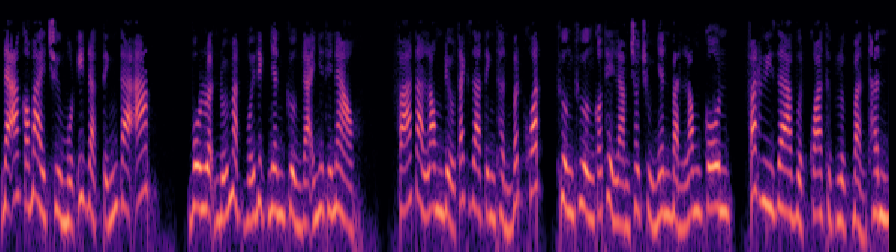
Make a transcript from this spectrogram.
Đã có bài trừ một ít đặc tính tà ác. Vô luận đối mặt với địch nhân cường đại như thế nào, phá tà long đều tách ra tinh thần bất khuất, thường thường có thể làm cho chủ nhân bản long côn, phát huy ra vượt qua thực lực bản thân.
